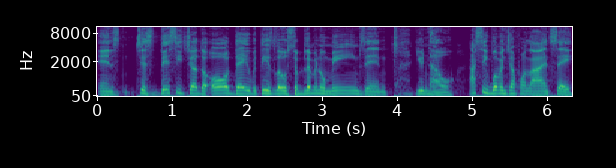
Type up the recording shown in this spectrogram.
and just diss each other all day with these little subliminal memes. And, you know, I see women jump online and say,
